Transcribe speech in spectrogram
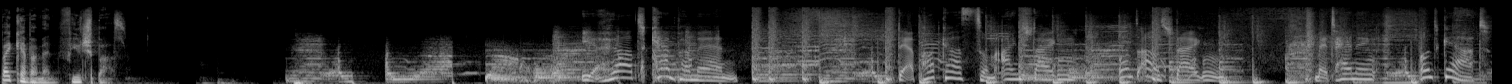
bei Camperman. Viel Spaß. Ihr hört Camperman. Der Podcast zum Einsteigen und Aussteigen. Mit Henning und Gerd.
